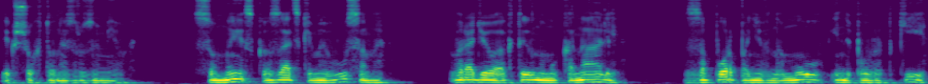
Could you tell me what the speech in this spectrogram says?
якщо хто не зрозумів. Соми з козацькими вусами в радіоактивному каналі, запорпані в намул і неповороткі,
